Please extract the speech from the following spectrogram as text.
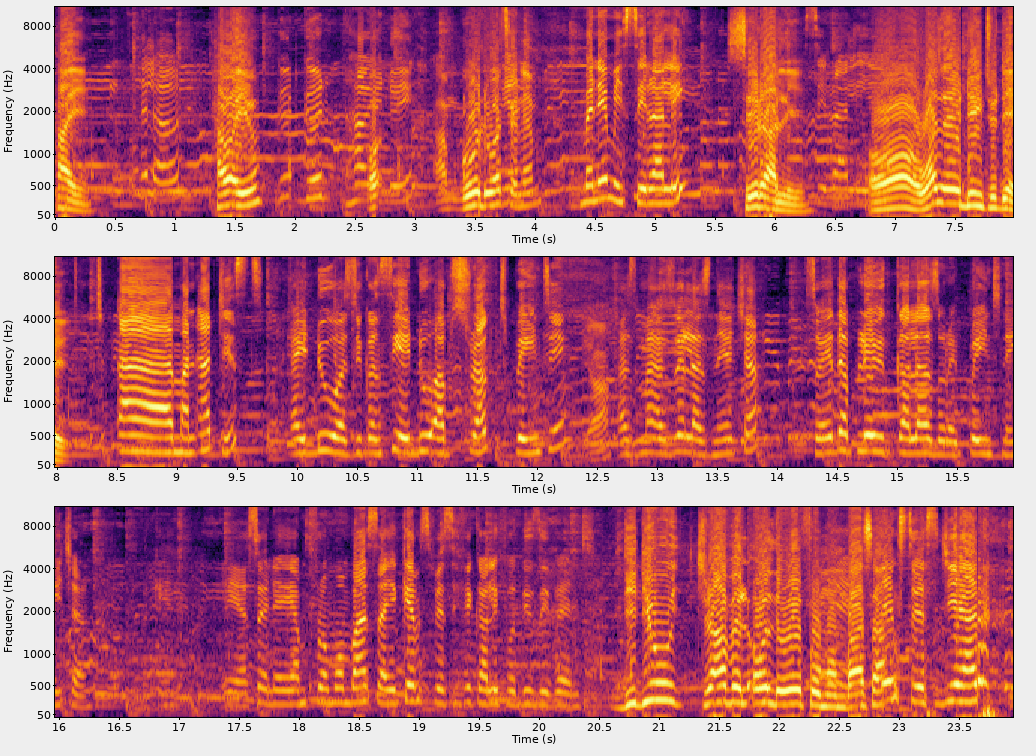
Hi. Hello. How are you? Good, good. How Oh, are you doing? I'm good. What's your name? My name is Sirali. Sirali. Sirali. Oh, what are you doing today? I'm an artist. I do, as you can see, I do abstract painting Yeah. as, my, as well as nature. So I either play with colors or I paint nature. Yeah, so I am from Mombasa. I came specifically for this event. Did you travel all the way from Mombasa? Thanks to SGR.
